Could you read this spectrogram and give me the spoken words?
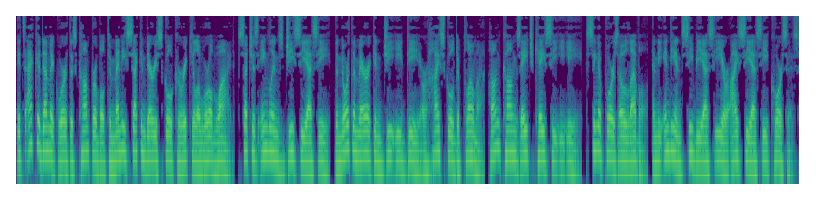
Its academic worth is comparable to many secondary school curricula worldwide, such as England's GCSE, the North American GED or High School Diploma, Hong Kong's HKCEE, Singapore's O-Level, and the Indian CBSE or ICSE courses.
